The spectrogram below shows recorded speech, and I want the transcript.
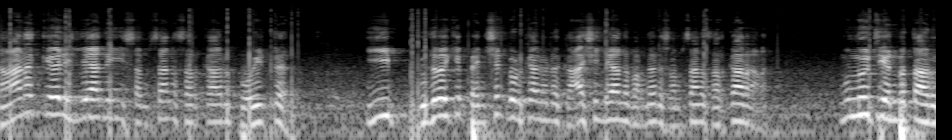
നാണക്കേടില്ലാതെ ഈ സംസ്ഥാന സർക്കാർ പോയിട്ട് ഈ വിധവയ്ക്ക് പെൻഷൻ കൊടുക്കാനുള്ള കാശില്ല എന്ന് പറഞ്ഞൊരു സംസ്ഥാന സർക്കാരാണ്. മുന്നൂറ്റി എൺപത്തി ആറ്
